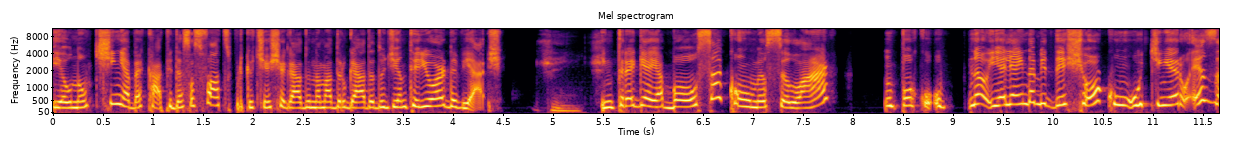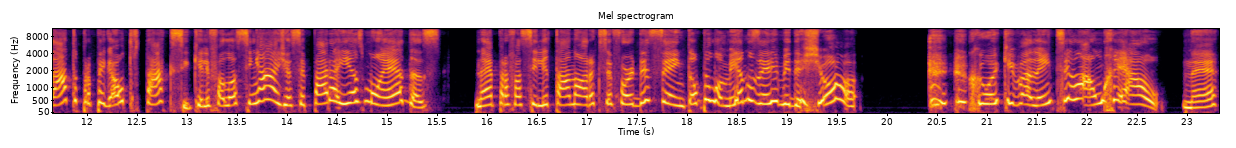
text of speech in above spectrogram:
E eu não tinha backup dessas fotos, porque eu tinha chegado na madrugada do dia anterior da viagem. Gente. Entreguei a bolsa com o meu celular, um pouco. o- Não, e ele ainda me deixou com o dinheiro exato pra pegar outro táxi. Que ele falou assim: ah, já separa aí as moedas, né? Pra facilitar na hora que você for descer. Então, pelo menos ele me deixou com o equivalente, sei lá, um real, né?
